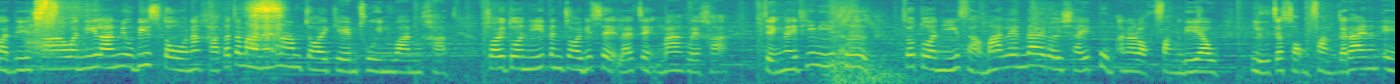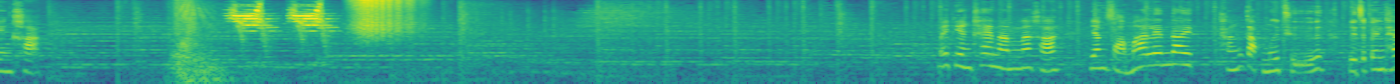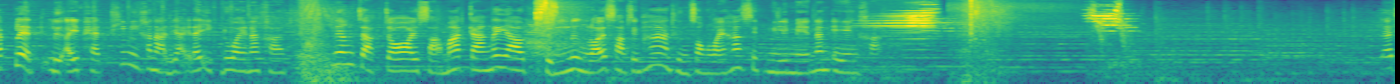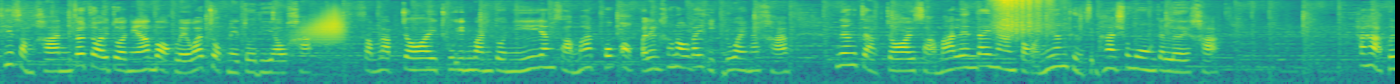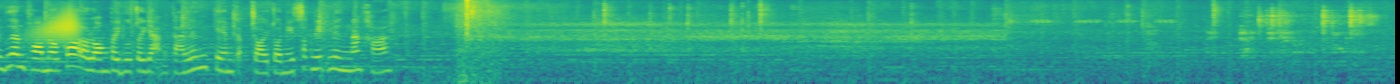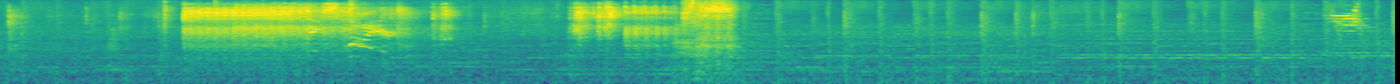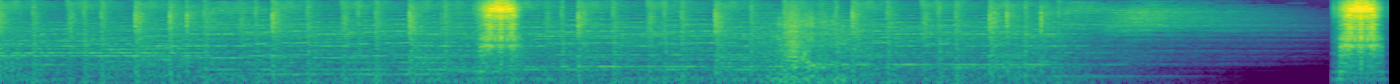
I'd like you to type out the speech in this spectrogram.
วัสดีค่ะ วันนี้ร้าน Newbie Store นะคะ ก็จะมาแนะนำจอยเกม 2 in 1 ค่ะ จอยตัวนี้เป็นจอยพิเศษและเจ๋งมากเลยค่ะ เจ๋งในที่นี้คือ เจ้าตัวนี้สามารถเล่นได้โดยใช้ปุ่มอนาล็อกฝั่งเดียว หรือจะสองฝั่งก็ได้นั่นเองค่ะ ไม่เพียงแค่นั้นนะคะ ยังสามารถเล่นได้ ทั้งกับมือถือ หรือจะเป็นแท็บเล็ตหรือ iPad ที่มีขนาดใหญ่ได้อีกด้วยนะคะ เนื่องจากจอยสามารถกางได้ยาวถึง 135ถึง250มิลลิเมตรนั่นเองค่ะและที่สำคัญเจ้าจอยตัวนี้บอกเลยว่าจบในตัวเดียวค่ะสำหรับจอย 2 in 1 ตัวนี้ยังสามารถพกออกไปเล่นข้างนอกได้อีกด้วยนะคะ เนื่องจากจอยสามารถเล่นได้นานต่อเนื่องถึง 15 ชั่วโมงกันเลยค่ะ ถ้าหากเพื่อนๆพร้อมแล้วก็เราลองไปดูตัวอย่างการเล่นเกมกับจอยตัวนี้สักนิดนึงนะคะ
